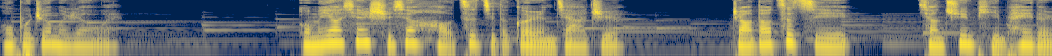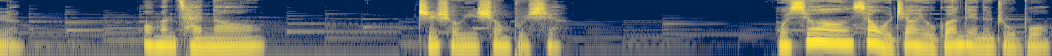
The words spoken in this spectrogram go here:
我不这么认为。我们要先实现好自己的个人价值，找到自己想去匹配的人，我们才能执手一生，不是？我希望像我这样有观点的主播，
